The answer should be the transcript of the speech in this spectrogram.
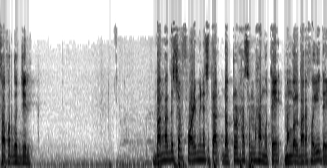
সফর গজ্জিল বাংলাদেশের ফরেন মিনিস্টার ডক্টর হাসান মাহমুদে মঙ্গলবার হইদে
